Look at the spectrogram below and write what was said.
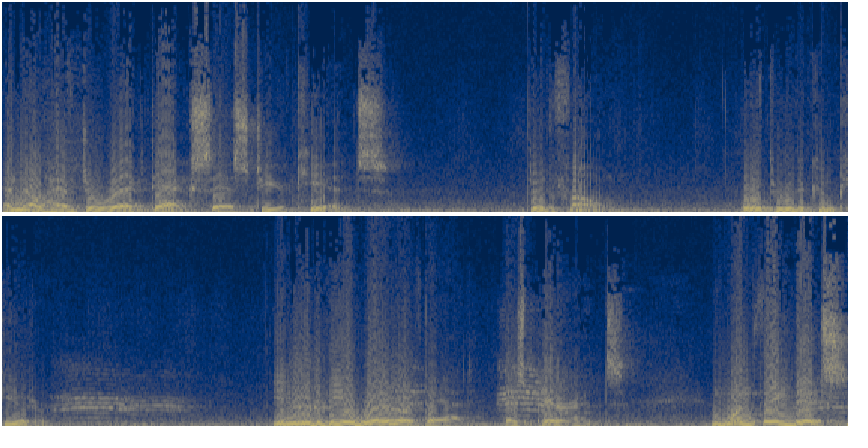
And they'll have direct access to your kids through the phone or through the computer. You need to be aware of that as parents. And one thing that's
